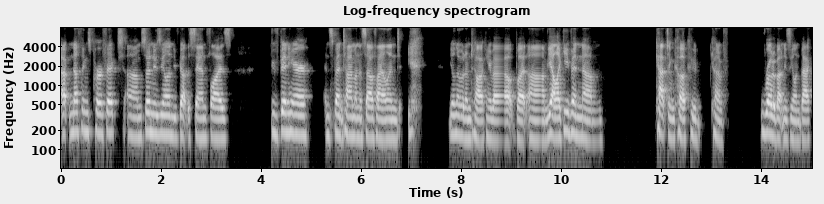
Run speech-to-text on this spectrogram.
uh, nothing's perfect. Um, so in new zealand you've got the sandflies if you've been here and spent time on the south island. You'll know what i'm talking about. But um, yeah like even um, captain cook who kind of wrote about new zealand back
